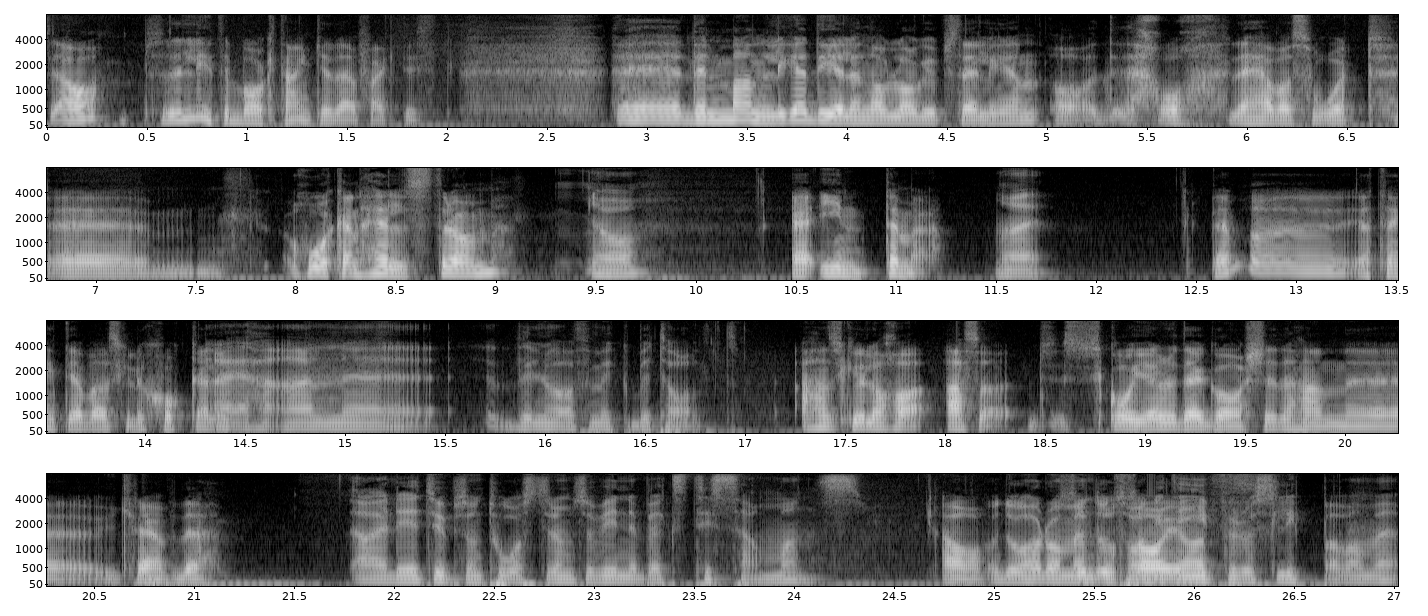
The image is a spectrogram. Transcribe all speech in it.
Ja, så det är lite baktanke där faktiskt. Den manliga delen av laguppställningen. Åh, det, här var svårt. Håkan Hellström Ja, är inte med. nej, Det var, jag tänkte jag bara skulle chocka lite. nej han eh, vill nog ha för mycket betalt. Han skulle ha, alltså skojar du det gaget han eh, krävde? Ja, det är typ som Thåströms och Winnerbäcks tillsammans. Ja, Och då har de Så ändå tagit i att- för att slippa vara med.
